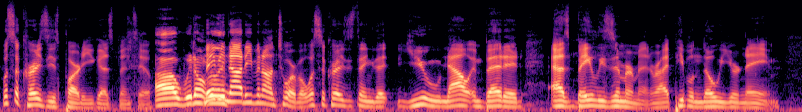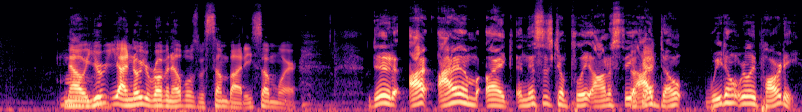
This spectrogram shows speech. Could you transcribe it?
What's the craziest party you guys been to? Uh, we don't Maybe really not even on tour, but what's the craziest thing that you now embedded as Bailey Zimmerman? Right? People know your name. Now Hmm. you're. Yeah, I know you're rubbing elbows with somebody somewhere. Dude, I, I am like, and this is complete honesty. I don't. We don't really party.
